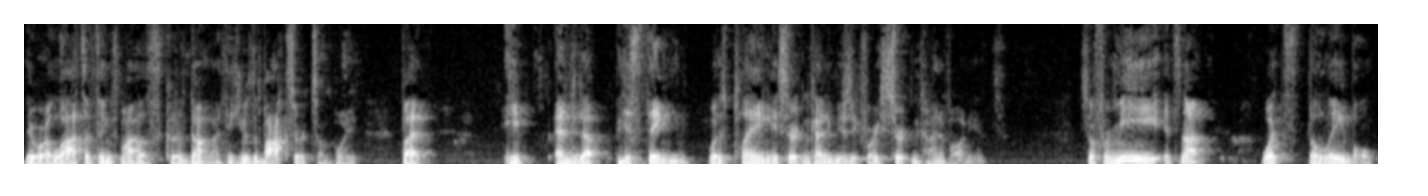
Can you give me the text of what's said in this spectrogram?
there were lots of things Miles could have done. I think he was a boxer at some point, but he ended up his thing was playing a certain kind of music for a certain kind of audience. So for me, it's not what's the label,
